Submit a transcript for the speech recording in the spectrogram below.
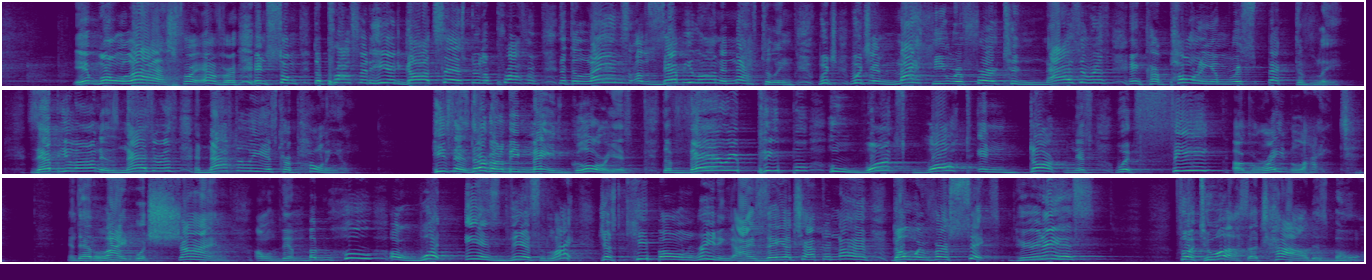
It won't last forever. And so the prophet here, God says through the prophet that the lands of Zebulun and Naphtali, which, which in Matthew refer to Nazareth and Capernaum respectively. Zebulun is Nazareth and Naphtali is Capernaum. He says they're going to be made glorious. The very people who once walked in darkness would see a great light, and that light would shine on them. But who or what is this light? Just keep on reading Isaiah chapter 9. Go with verse 6. Here it is. For to us a child is born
